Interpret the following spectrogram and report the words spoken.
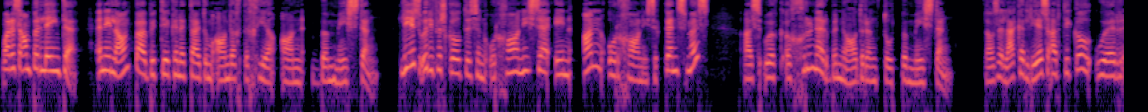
maar is amper lente. In die landbou beteken dit tyd om aandag te gee aan bemesting. Lees oor die verskil tussen organiese en anorganiese kunsmis, as ook 'n groener benadering tot bemesting. Daar's 'n lekker leesartikel oor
